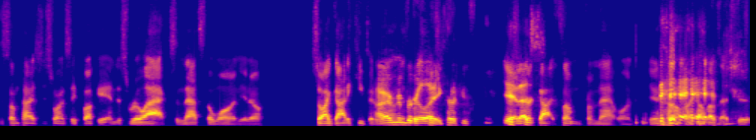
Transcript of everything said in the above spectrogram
Sometimes just want to say fuck it and just relax and that's the one you know? So i got to keep it I remember, Chris like- Kirk is, yeah, Kushkirk that's got something from that one you know? Like, i love that shit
